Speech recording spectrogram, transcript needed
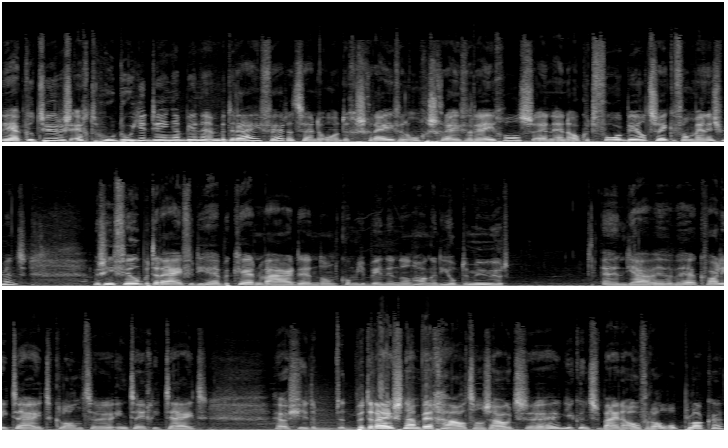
Nou ja, cultuur is echt hoe doe je dingen binnen een bedrijf. Hè? Dat zijn de, geschreven en ongeschreven regels. En, en ook het voorbeeld, zeker van management. We zien veel bedrijven die hebben kernwaarden. En dan kom je binnen en dan hangen die op de muur. En ja, eh, kwaliteit, klanten, integriteit. Als je de, het bedrijfsnaam weghaalt, dan zou het... eh, je kunt ze bijna overal opplakken.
